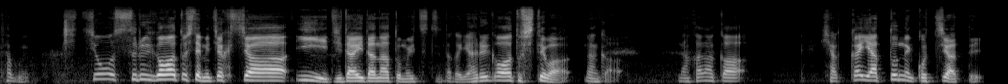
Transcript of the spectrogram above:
多分視聴する側としてはめちゃくちゃいい時代だなと思いつつなんかやる側としてはなんかなかなか100回やっとんねんこっちはって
